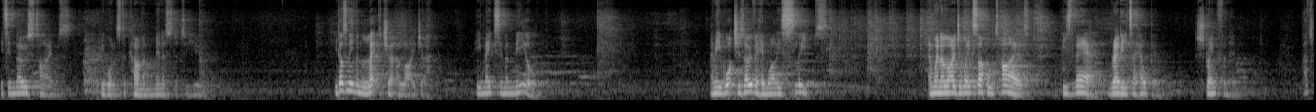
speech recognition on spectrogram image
It's in those times he wants to come and minister to you. He doesn't even lecture Elijah, he makes him a meal. And he watches over him while he sleeps. And when Elijah wakes up all tired, he's there, ready to help him, strengthen him. That's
